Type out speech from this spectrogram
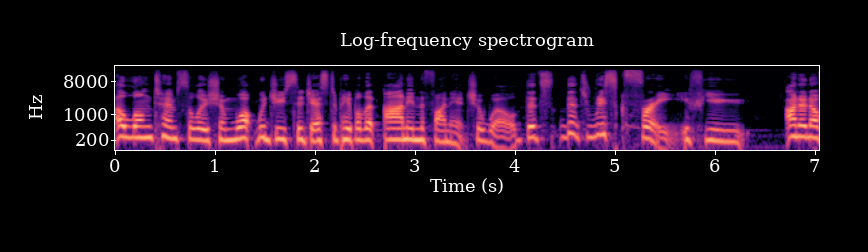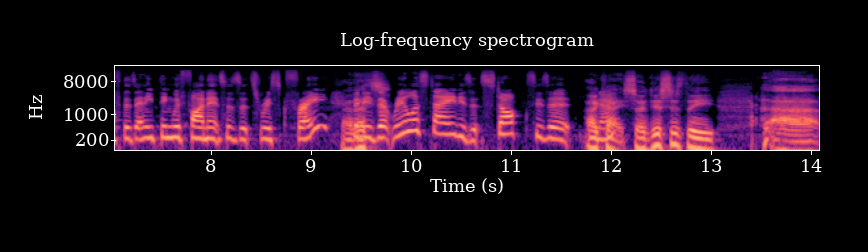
a long-term solution, what would you suggest to people that aren't in the financial world? That's that's risk-free if you I don't know if there's anything with finances that's risk free, No, but is it real estate? Is it stocks? Is it you know? Okay, so this is the uh,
